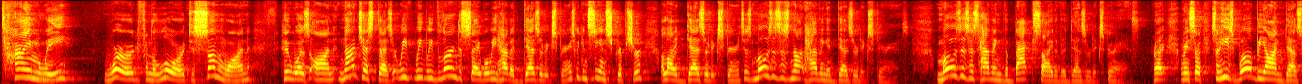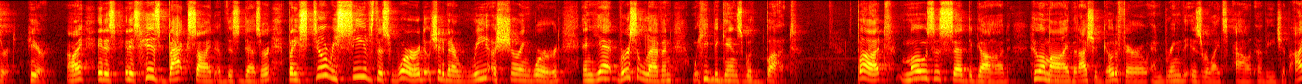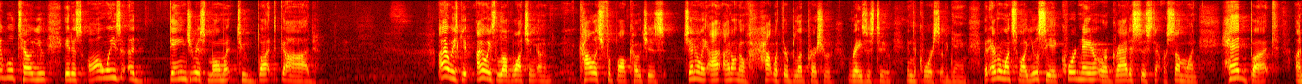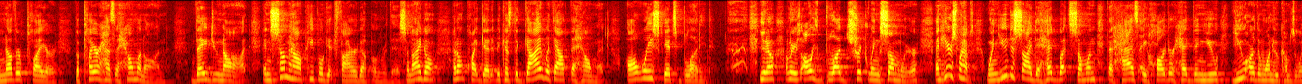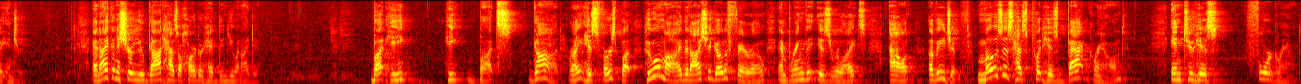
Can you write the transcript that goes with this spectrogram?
timely word from the Lord to someone who was on not just desert. We've, we, have we have learned to say, well, we have a desert experience. We can see in Scripture a lot of desert experiences. Moses is not having a desert experience. Moses is having the backside of a desert experience, right? I mean, so, so he's well beyond desert here. All right? It is, it is his backside of this desert, but he still receives this word. It should have been a reassuring word. And yet, verse 11, he begins with but. But Moses said to God, Who am I that I should go to Pharaoh and bring the Israelites out of Egypt? I will tell you, it is always a dangerous moment to but God. I always, get, I always love watching um, college football coaches. Generally, I, I don't know how, what their blood pressure raises to in the course of a game. But every once in a while, you'll see a coordinator or a grad assistant or someone headbutt another player. The player has a helmet on they do not. And somehow people get fired up over this. And I don't, I don't quite get it because the guy without the helmet always gets bloodied. you know, I mean, there's always blood trickling somewhere. And here's what happens when you decide to headbutt someone that has a harder head than you, you are the one who comes away injured. And I can assure you, God has a harder head than you and I do. But he, he butts God, right? His first but, who am I that I should go to Pharaoh and bring the Israelites out of Egypt? Moses has put his background into his foreground.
